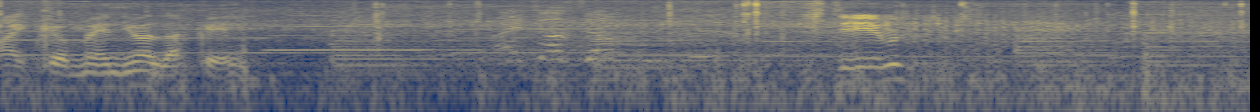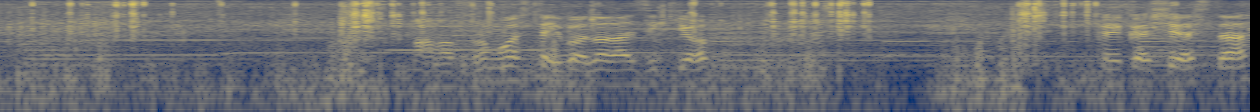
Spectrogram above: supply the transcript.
Hai că meniul dacă e. Aici zeam. Știm. Mamă, frumos table ăla zic eu. Cred că și ăsta.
